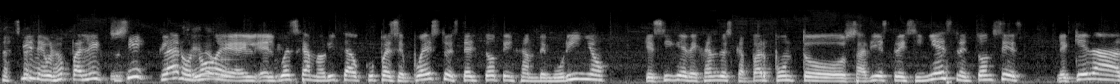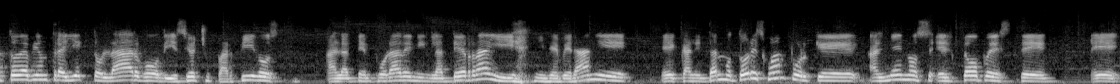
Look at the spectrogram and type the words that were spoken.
Sí, de Europa League, pues sí, claro, ¿no? El, el, West Ham ahorita ocupa ese puesto, está el Tottenham de Mourinho, que sigue dejando escapar puntos a diestra y siniestra, entonces le queda todavía un trayecto largo, 18 partidos a la temporada en Inglaterra y, deberán eh, eh, calentar motores, Juan, porque al menos el top este, eh,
